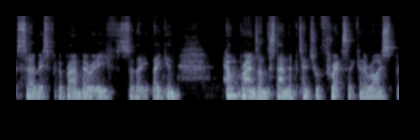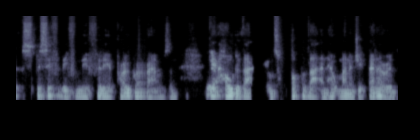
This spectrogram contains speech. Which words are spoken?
service for BrandVerity so that they can help brands understand the potential threats that can arise specifically from the affiliate programs and yeah. get hold of that on top of that and help manage it better. And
